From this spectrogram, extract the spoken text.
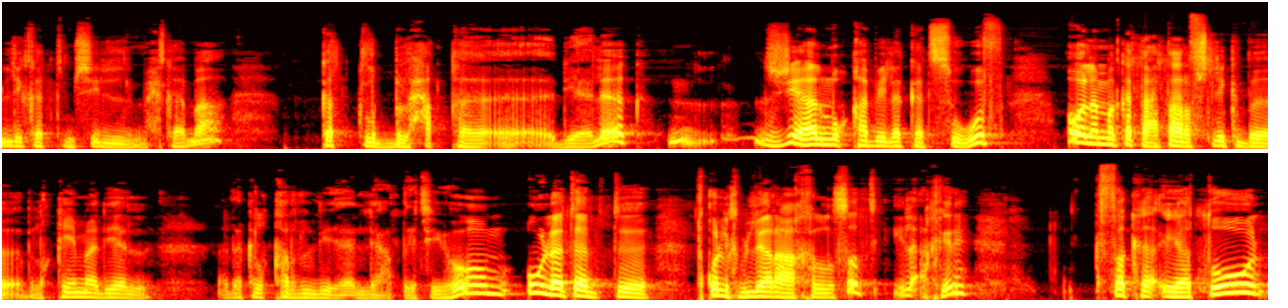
ملي كتمشي للمحكمه كتطلب بالحق ديالك. الجهة المقابلة كتسوف أو لما كتعترفش لك بالقيمة ديال هذاك القرض اللي اللي عطيتيهم ولا تقول لك بلي راه خلصت إلى آخره. فك يطول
